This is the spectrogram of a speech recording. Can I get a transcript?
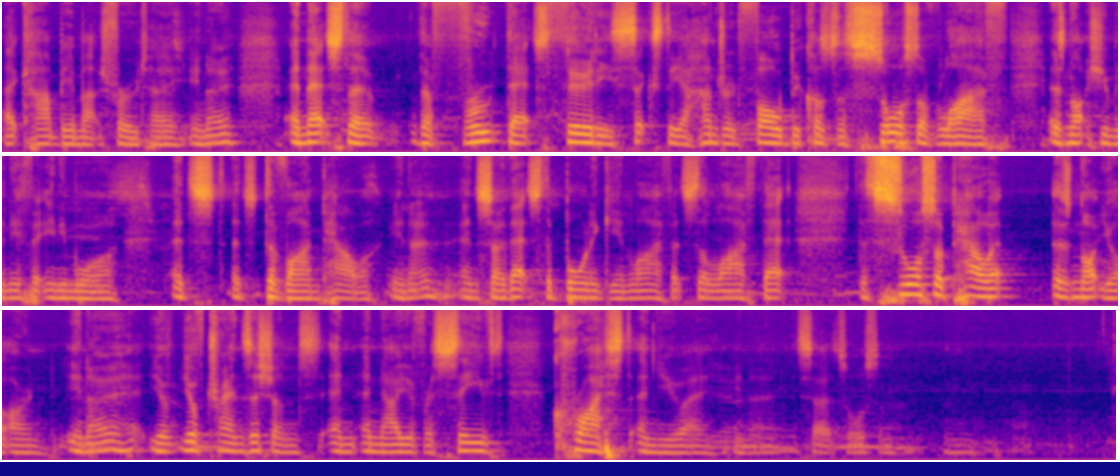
it can't bear much fruit, hey, you know? And that's the, the fruit that's 30, 60, 100 fold because the source of life is not human effort anymore. It's, it's divine power, you know? And so that's the born again life. It's the life that the source of power is not your own, you know? You've, you've transitioned and, and now you've received Christ in you, eh? You know? So it's awesome. Mm. Are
